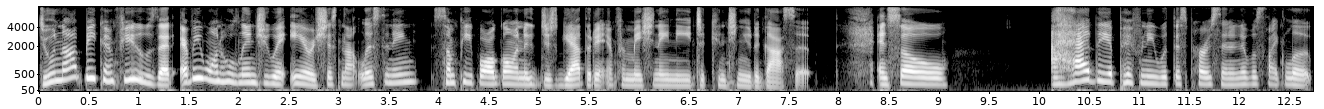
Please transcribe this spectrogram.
do not be confused that everyone who lends you an ear is just not listening. Some people are going to just gather the information they need to continue to gossip. And so I had the epiphany with this person, and it was like, look,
